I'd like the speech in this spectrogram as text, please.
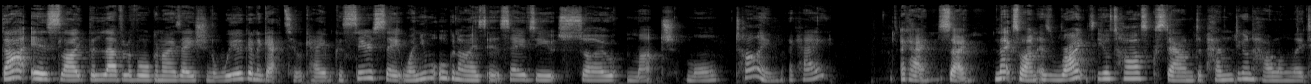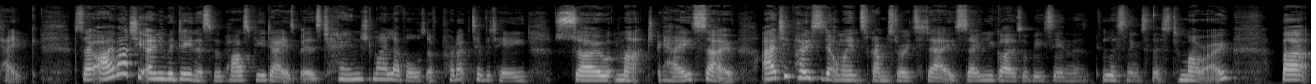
that is like the level of organization we're going to get to okay because seriously when you're organized it saves you so much more time okay Okay, so next one is write your tasks down depending on how long they take. So I've actually only been doing this for the past few days, but it's changed my levels of productivity so much. Okay, so I actually posted it on my Instagram story today, so you guys will be seeing this, listening to this tomorrow. But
